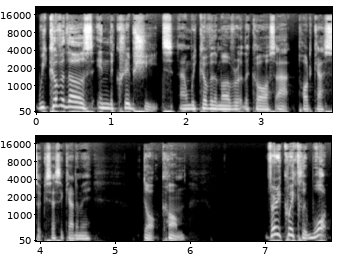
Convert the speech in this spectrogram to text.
We cover those in the crib sheet and we cover them over at the course at podcastsuccessacademy.com. Very quickly, what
